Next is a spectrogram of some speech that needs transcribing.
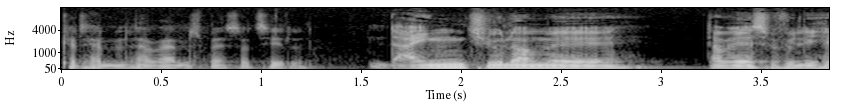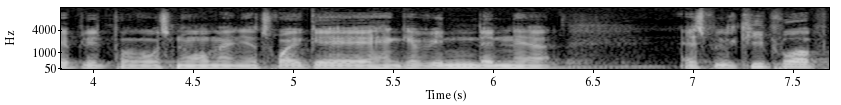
kan tage den her verdensmestertitel? Der er ingen tvivl om, øh, der vil jeg selvfølgelig hæppe lidt på vores nordmand. Jeg tror ikke, øh, han kan vinde den her. Aspil Kiprop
